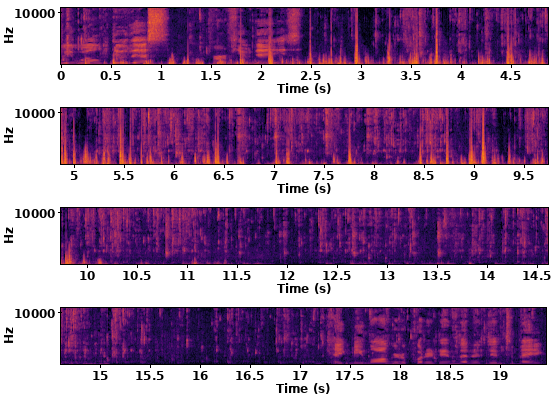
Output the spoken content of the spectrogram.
we will do this for a few days. Take me longer to put it in than it did to make.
